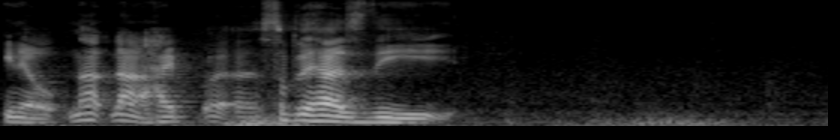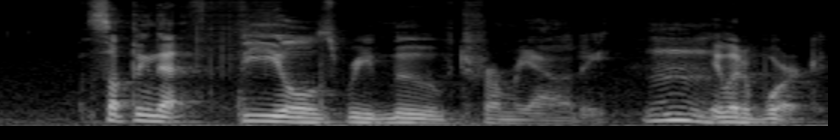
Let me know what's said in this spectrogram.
you know not not a hype, uh, something that has the something that feels removed from reality. It would work,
